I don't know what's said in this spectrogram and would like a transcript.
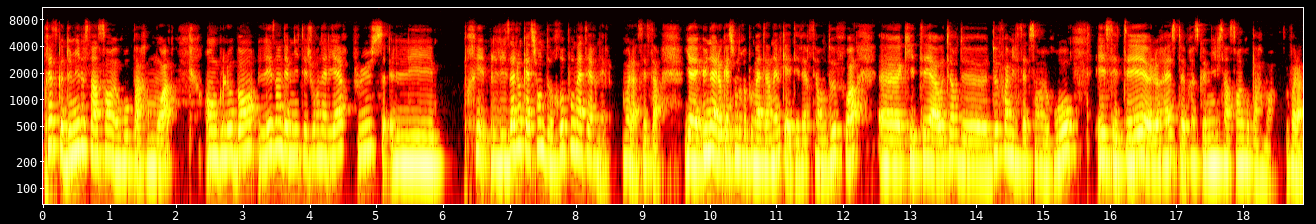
presque 2500 euros par mois, englobant les indemnités journalières plus les, les allocations de repos maternel. Voilà, c'est ça. Il y a une allocation de repos maternel qui a été versée en deux fois, euh, qui était à hauteur de deux fois 1700 euros, et c'était euh, le reste presque 1500 euros par mois. Voilà.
